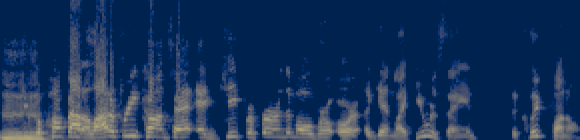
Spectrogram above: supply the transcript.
you Mhm. can pump out a lot of free content and keep referring them over or again like you were saying the ClickFunnel.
